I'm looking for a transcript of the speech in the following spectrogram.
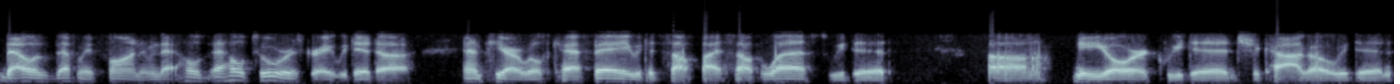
that was definitely fun. I mean, that whole that whole tour was great. We did uh, NPR World Cafe, we did South by Southwest, we did uh, New York, we did Chicago, we did,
